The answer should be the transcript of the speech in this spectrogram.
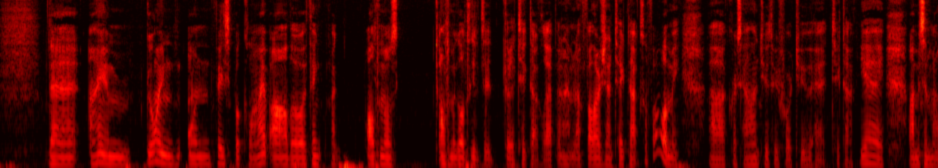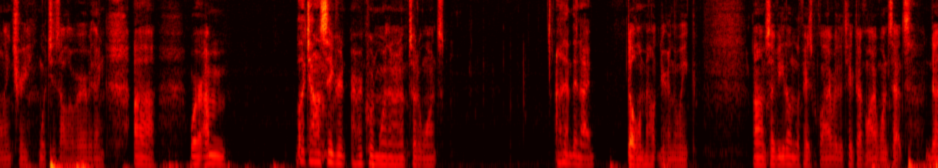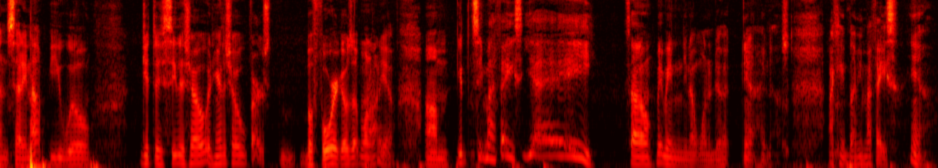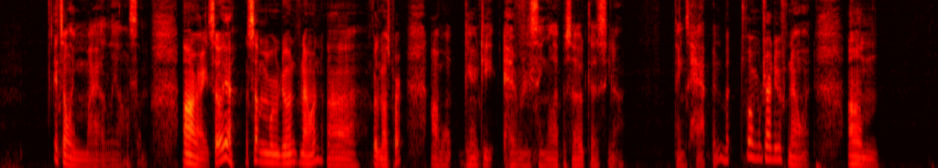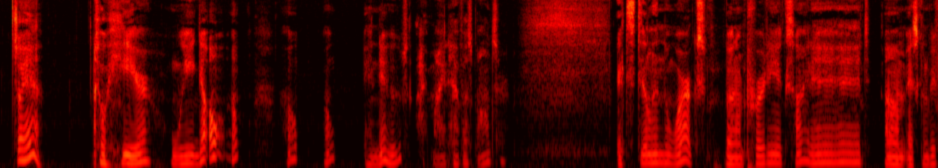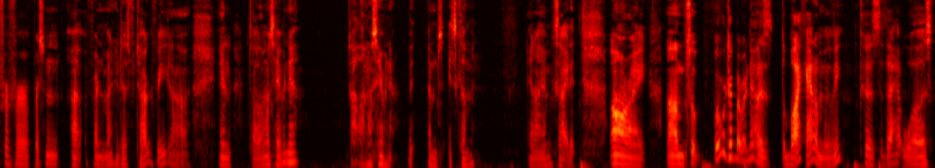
that I am going on Facebook Live, although I think my ultimate ultimate goal to get to go to TikTok Live, and I have enough followers on TikTok, so follow me, uh, Chris Allen two three four two at TikTok. Yay! Um, it's in my link tree, which is all over everything. Uh, where I'm like John Secret, I record more than an episode at once, and then I dull them out during the week. Um, so if you get on the Facebook Live or the TikTok Live, once that's done setting up, you will get to see the show and hear the show first before it goes up on audio. Um, you get to see my face, yay! So maybe you don't want to do it. Know, who knows? I can't blame you. My face, yeah, it's only mildly awesome. All right, so yeah, that's something we're doing from now on. Uh, for the most part, I won't guarantee every single episode because you know things happen, but it's what we're trying to do from now on. Um, so yeah, so here we go. Oh, oh! In news, I might have a sponsor. It's still in the works, but I'm pretty excited. Um, it's gonna be for, for a person, uh, a friend of mine who does photography, uh, and it's all almost here now. It's all almost here now, but um, it's coming, and I am excited. All right, um, so what we're talking about right now is the Black Adam movie because that was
